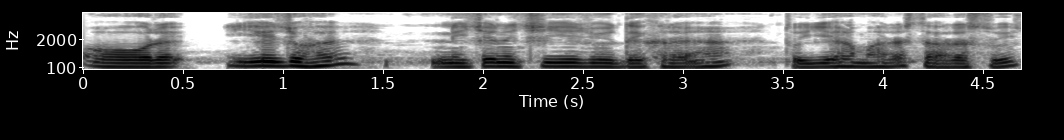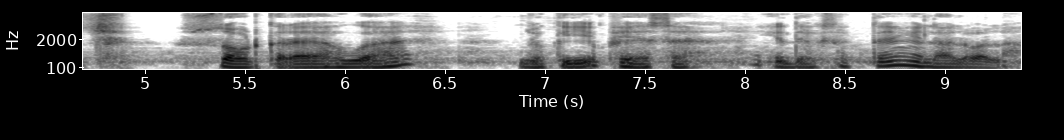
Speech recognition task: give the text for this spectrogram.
और ये जो है नीचे नीचे ये जो देख रहे हैं तो ये हमारा सारा स्विच शॉर्ट कराया हुआ है, जो कि ये फेस है। ये देख सकते हैं, ये लाल वाला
